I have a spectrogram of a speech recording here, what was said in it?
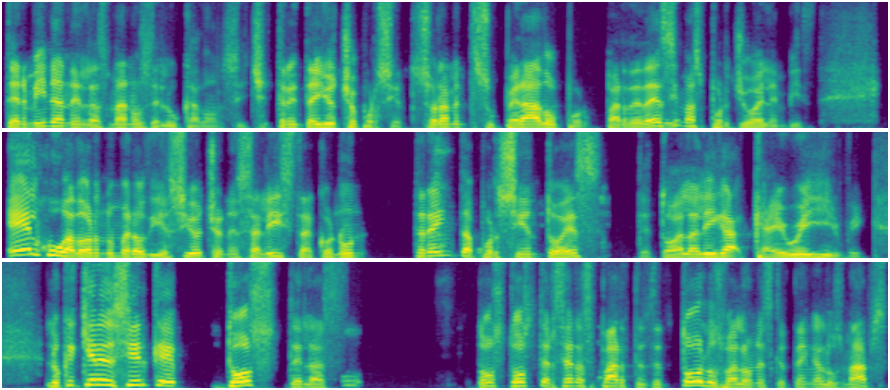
terminan en las manos de Luka Doncic, 38%, solamente superado por un par de décimas por Joel Embiid. El jugador número 18 en esa lista con un 30% es de toda la liga Kyrie Irving. Lo que quiere decir que dos de las dos, dos terceras partes de todos los balones que tengan los maps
